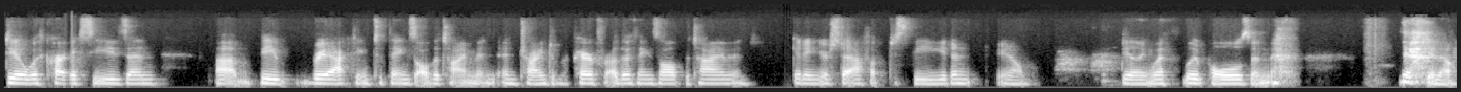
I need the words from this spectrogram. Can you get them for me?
deal with crises and um, be reacting to things all the time and, and trying to prepare for other things all the time and getting your staff up to speed and you know dealing with loopholes and yeah. you know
